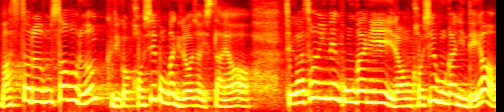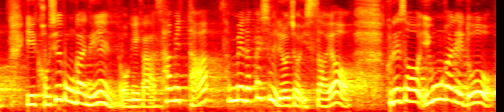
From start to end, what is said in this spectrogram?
마스터룸, 서브룸, 그리고 거실 공간이 이루어져 있어요. 제가 서 있는 공간이 이런 거실 공간인데요. 이 거실 공간은 여기가 4m, 3m 80이 이루어져 있어요. 그래서 이 공간에도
